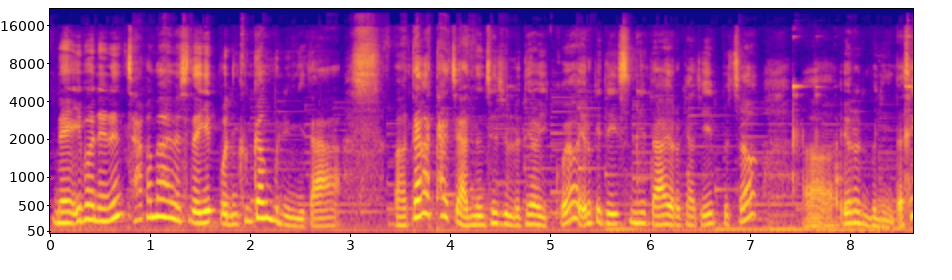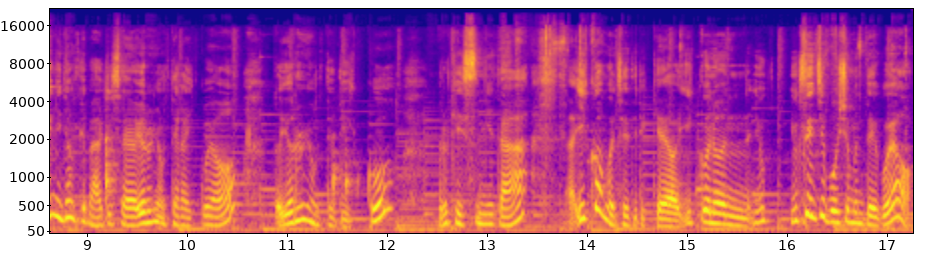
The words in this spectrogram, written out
네, 이번에는 자그마하면서도 예쁜 금강분입니다. 어, 때가 타지 않는 재질로 되어 있고요. 이렇게 되어 있습니다. 이렇게 아주 예쁘죠? 어, 이런 분입니다. 생긴 형태 봐주세요. 이런 형태가 있고요. 또 이런 형태도 있고 이렇게 있습니다. 아, 입구 한번 재드릴게요. 입구는 6, 6cm 보시면 되고요.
